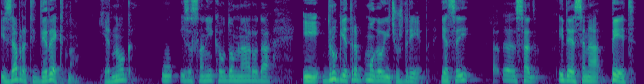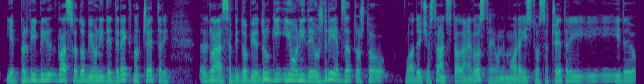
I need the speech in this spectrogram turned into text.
izabrati direktno jednog u izaslanika u Dom naroda i drugi je treba, mogao ići u ždrijeb. Jer se e, sad ide se na pet, je prvi bi glasova dobio, on ide direktno, četiri glasa bi dobio drugi i on ide u ždrijeb zato što vladajuća stranci tada nedostaje, on mora isto sa četiri i, i ide u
